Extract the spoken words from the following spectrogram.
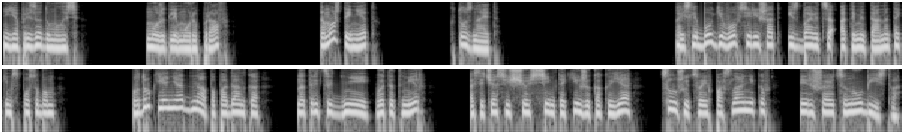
Я призадумалась. Может ли Мура прав? А может и нет. Кто знает. А если боги вовсе решат избавиться от Эмитана таким способом? Вдруг я не одна попаданка на 30 дней в этот мир, а сейчас еще семь таких же, как и я, слушают своих посланников и решаются на убийство.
